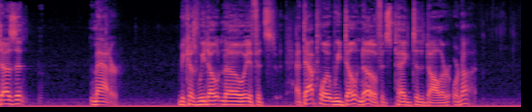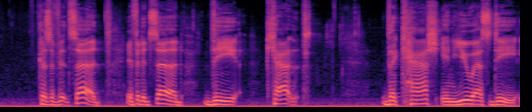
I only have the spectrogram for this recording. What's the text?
doesn't matter because we don't know if it's, at that point, we don't know if it's pegged to the dollar or not. Because if it said, if it had said the cat the cash in USD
